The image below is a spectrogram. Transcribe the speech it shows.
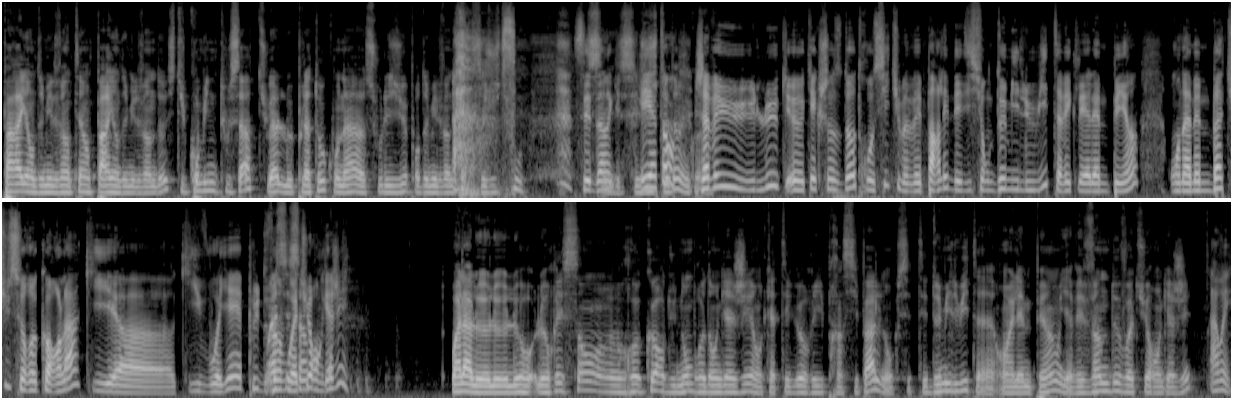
Pareil en 2021, pareil en 2022. Si tu combines tout ça, tu as le plateau qu'on a sous les yeux pour 2024. C'est juste fou. c'est dingue. Et attends, j'avais eu lu euh, quelque chose d'autre aussi. Tu m'avais parlé de l'édition 2008 avec les LMP1. On a même battu ce record-là qui, euh, qui voyait plus de 20 voitures engagées. Voilà, le, le, le, récent euh, record du nombre d'engagés en catégorie principale, donc c'était 2008 en LMP1 où il y avait 22 voitures engagées. Ah oui.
